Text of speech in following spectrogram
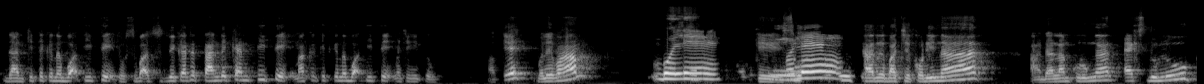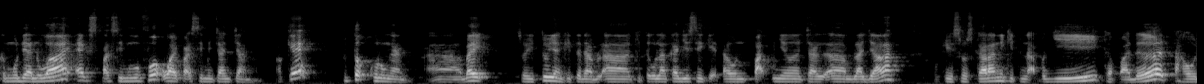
Dan kita kena buat titik tu. Sebab dia kata tandakan titik. Maka kita kena buat titik macam itu. Okey, boleh faham? Boleh. Okey, so Boleh. itu cara baca koordinat. Ah, dalam kurungan X dulu, kemudian Y, X paksi mengufuk, Y paksi mencancang. Okey, tutup kurungan. Ah, baik. So itu yang kita dah ah, kita ulang kaji sikit tahun 4 punya cara ah, belajar lah. Okey, so sekarang ni kita nak pergi kepada tahun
